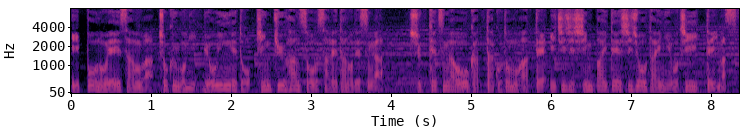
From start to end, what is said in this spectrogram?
一方の A さんは直後に病院へと緊急搬送されたのですが、出血が多かったこともあって一時心肺停止状態に陥っています。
